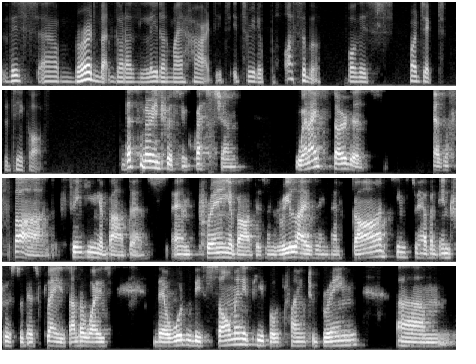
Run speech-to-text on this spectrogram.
this um, burden that God has laid on my heart, it's it's really possible for this project to take off? That's a very interesting question. When I started as a thought, thinking about this and praying about this and realizing that God seems to have an interest to this place. Otherwise, there wouldn't be so many people trying to bring um,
